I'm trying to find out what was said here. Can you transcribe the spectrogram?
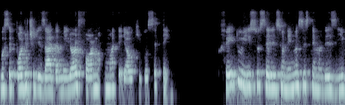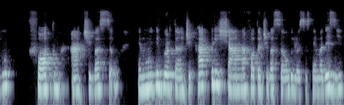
você pode utilizar da melhor forma o material que você tem. Feito isso, selecionei meu sistema adesivo fotoativação. É muito importante caprichar na fotoativação do meu sistema adesivo,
